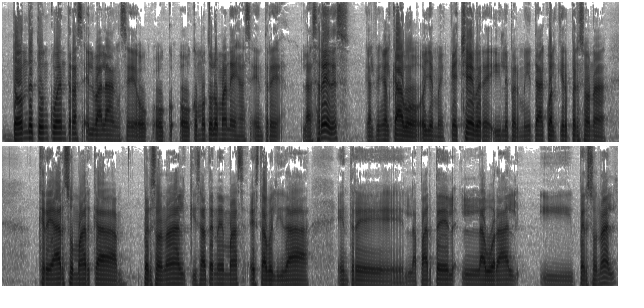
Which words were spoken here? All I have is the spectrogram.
¿dónde tú encuentras el balance o, o, o cómo tú lo manejas entre las redes, que al fin y al cabo, óyeme, qué chévere y le permite a cualquier persona crear su marca personal, quizá tener más estabilidad entre la parte laboral y personal,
